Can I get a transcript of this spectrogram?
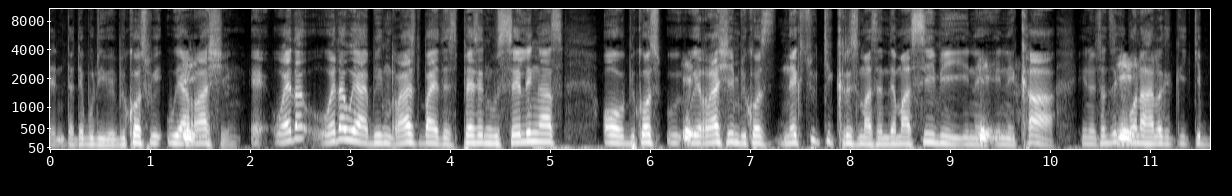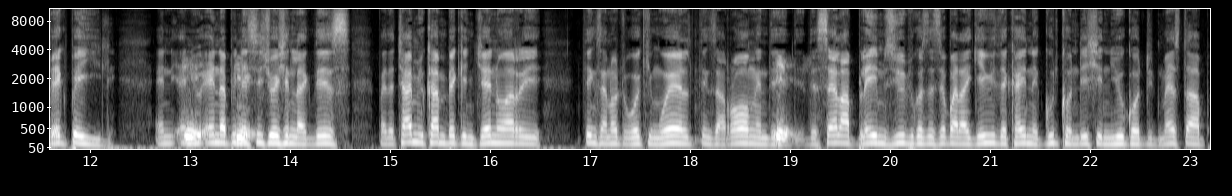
uh, in Tate Bodibe, because we, we are Yes. rushing. Uh, whether whether we are being rushed by this person who's selling us, or because we, Yes. we're rushing because next week is Christmas and they must see me in a Yes. in a car. You know, something Yes. back payile. and and you end up in a situation like this. By the time you come back in January. Things are not working well. Things are wrong, and the, the seller blames you because they say, "But I gave you the car in a good condition. You got it messed up."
